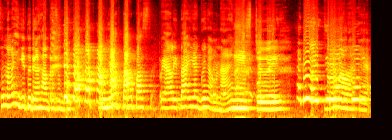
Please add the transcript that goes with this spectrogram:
seneng aja gitu dengan hal tersebut. Ternyata pas realitanya gue nggak menangis cuy. Aduh anjir gue malah aku. kayak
